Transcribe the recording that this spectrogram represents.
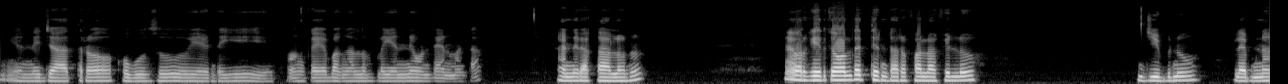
ఇవన్నీ జాతర కొబుసు ఏంటి వంకాయ బంగాళదుంపలు ఇవన్నీ ఉంటాయన్నమాట. అన్ని రకాలను ఎవరికి ఏది కావాలో తింటారు ఫలాఫిల్లు. జిబ్ను లెబ్నా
